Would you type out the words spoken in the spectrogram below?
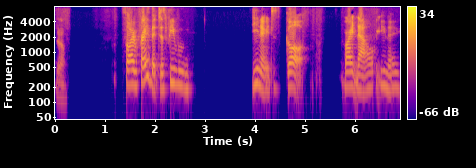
Yeah. So I pray that just people, you know, just got right now, you know.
